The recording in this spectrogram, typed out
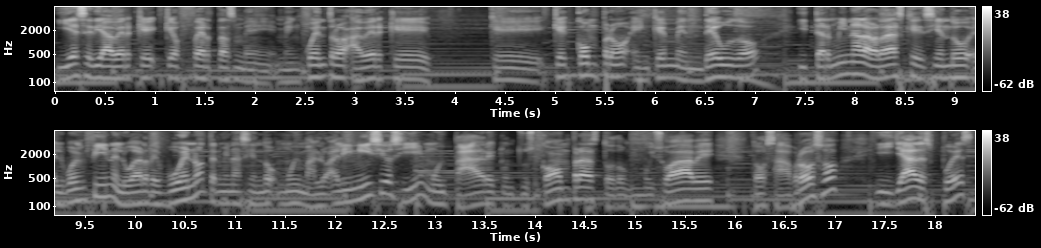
Y ese día a ver qué, ofertas me, encuentro, a ver qué, qué, qué compro, en qué me endeudo y termina la verdad es que siendo el buen fin, en lugar de bueno, termina siendo muy malo. Al inicio sí, muy padre con tus compras, todo muy suave, todo sabroso y ya después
